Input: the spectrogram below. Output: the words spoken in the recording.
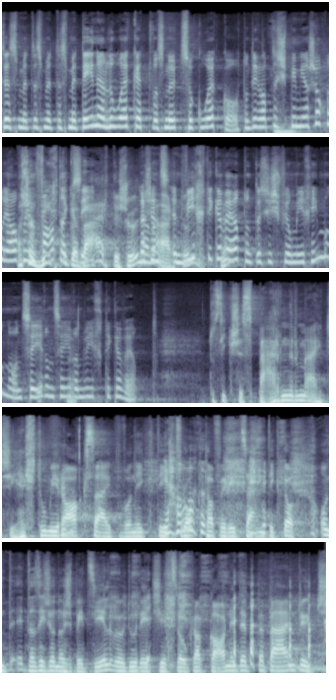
dass man, dass man, dass man denen schaut, was nicht so gut geht. Und ich glaube, das ist bei mir schon ein bisschen auch das ist ein wichtiger Wert, ein schöner Das ist ein, Wert, ein wichtiger Wert und das ist für mich immer noch ein sehr, sehr ja. ein wichtiger Wert. Du seist ein Berner Mädchen, hast du mir angesagt, als ich dich ja. gefragt habe für die Sendung hier. Und das ist ja noch speziell, weil du redest jetzt so gerade gar nicht etwa Berndeutsch.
